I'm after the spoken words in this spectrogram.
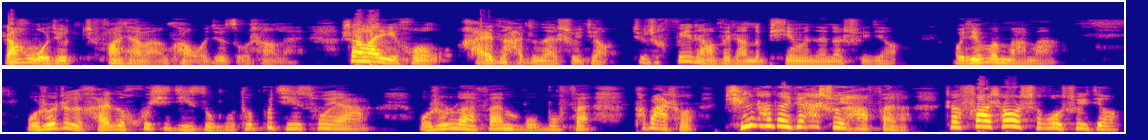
然后我就放下碗筷，我就走上来。上来以后，孩子还正在睡觉，就是非常非常的平稳在那睡觉。我就问妈妈。我说这个孩子呼吸急促不？他不急促呀。我说乱翻不？不翻。他爸说平常在家睡啥翻了，这发烧时候睡觉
